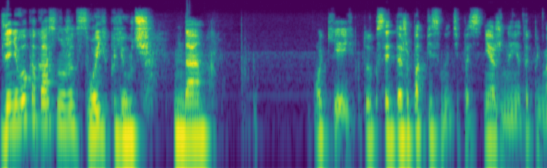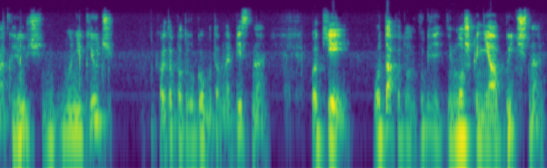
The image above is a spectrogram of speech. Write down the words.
Для него как раз нужен свой ключ, да. Окей. Тут, кстати, даже подписано, типа, снежный, я так понимаю, ключ. Ну, не ключ, как-то по-другому там написано. Окей. Вот так вот он выглядит немножко необычно.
